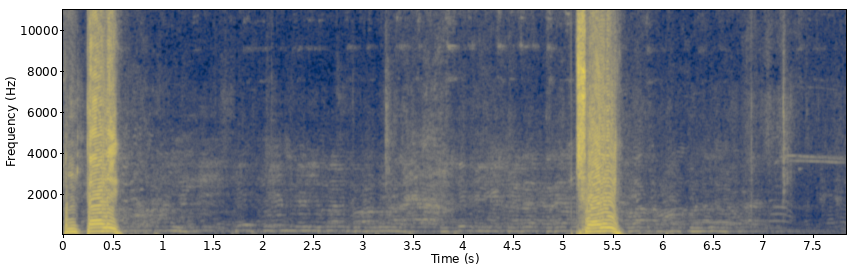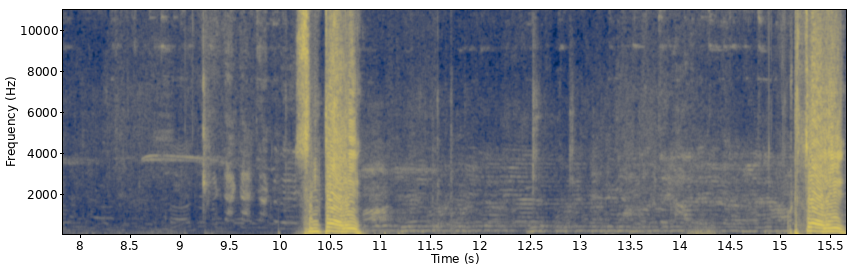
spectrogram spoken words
45 46 47 48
